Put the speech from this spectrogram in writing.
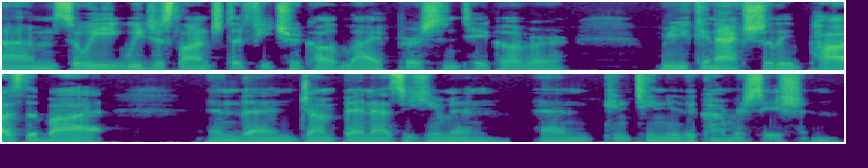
Um, so we we just launched a feature called Live Person Takeover, where you can actually pause the bot and then jump in as a human and continue the conversation.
